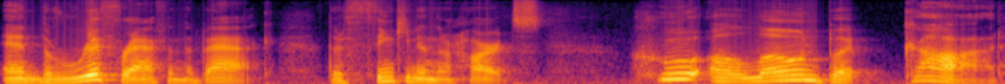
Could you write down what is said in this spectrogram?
And the riffraff in the back, they're thinking in their hearts, who alone but God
